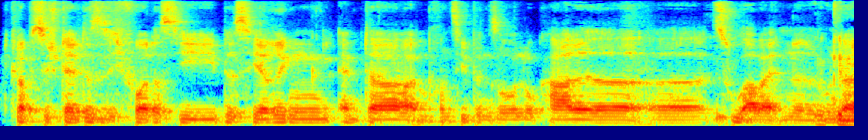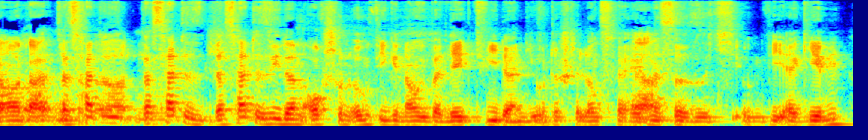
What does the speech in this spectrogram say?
Ich glaube, sie stellte sich vor, dass die bisherigen Ämter im Prinzip in so lokale äh, zuarbeitende Genau, da, das, hatte, das, hatte, das hatte sie dann auch schon irgendwie genau überlegt, wie dann die Unterstellungsverhältnisse sich irgendwie ergeben.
